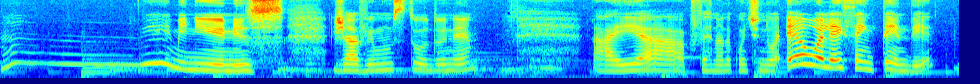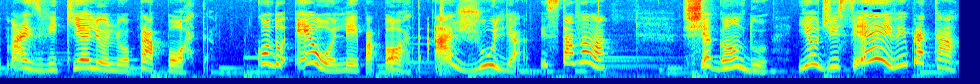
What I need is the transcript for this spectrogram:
Hum, ih, meninos, já vimos tudo, né? Aí a Fernanda continua: Eu olhei sem entender, mas vi que ele olhou para a porta. Quando eu olhei para a porta, a Júlia estava lá, chegando e eu disse: Ei, vem pra cá.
